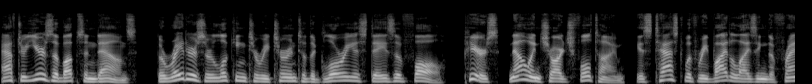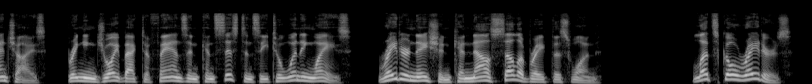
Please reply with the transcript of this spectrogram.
After years of ups and downs, the Raiders are looking to return to the glorious days of fall. Pierce, now in charge full time, is tasked with revitalizing the franchise, bringing joy back to fans and consistency to winning ways. Raider Nation can now celebrate this one. Let's go, Raiders!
